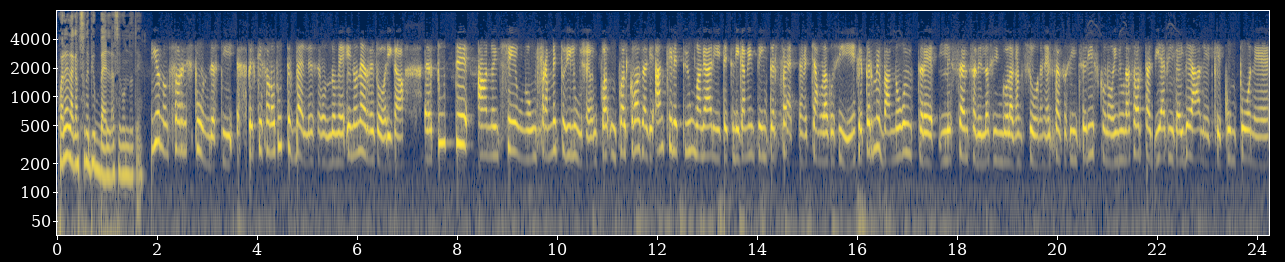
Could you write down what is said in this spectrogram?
Qual è la canzone più bella secondo te? Io non so risponderti perché sono tutte belle secondo me e non è retorica eh, tutte hanno in sé uno, un frammento di luce, un, un, qualcosa che anche le più magari tecnicamente imperfette, mettiamola così, che per me vanno oltre l'essenza della singola canzone, nel senso si inseriscono in una sorta di epica ideale che compone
